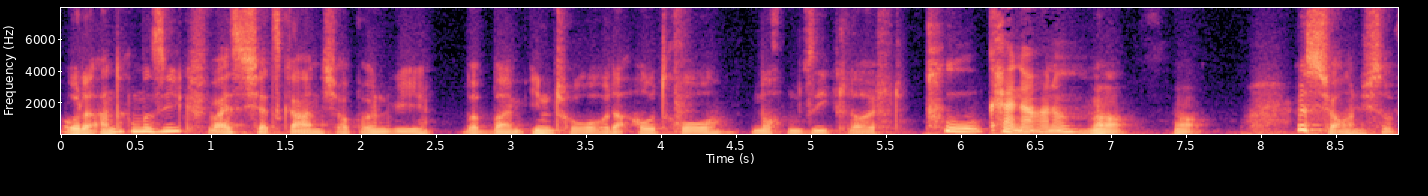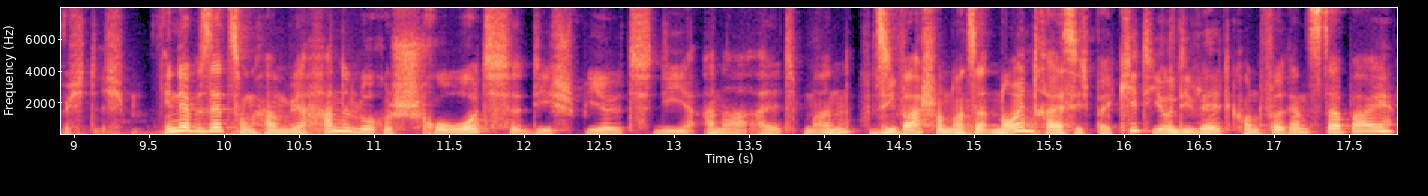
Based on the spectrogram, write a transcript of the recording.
Oder andere Musik? Weiß ich jetzt gar nicht, ob irgendwie beim Intro oder Outro noch Musik läuft. Puh, keine Ahnung. Ja, ja. Ist ja auch nicht so wichtig. In der Besetzung haben wir Hannelore Schroth, die spielt die Anna Altmann. Sie war schon 1939 bei Kitty und die Weltkonferenz dabei.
